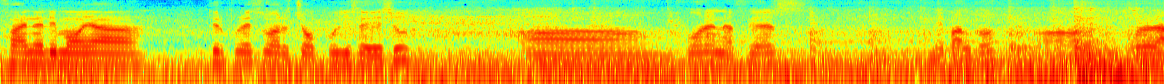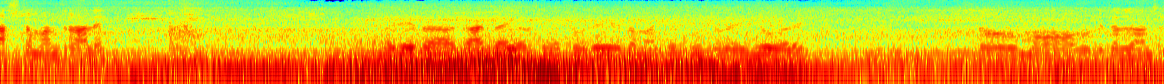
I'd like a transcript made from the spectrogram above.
फाइनली म यहाँ त्रिपुरेश्वर चौक पुगिसकेको छु फरेन अफेयर्स नेपालको परराष्ट्र मन्त्रालय। मैले यता गाडीदाईहरूसँग सोधेँ यता मान्छेहरूसँग सोधेँ यो अरे। सो म अब भित्र जान्छु।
